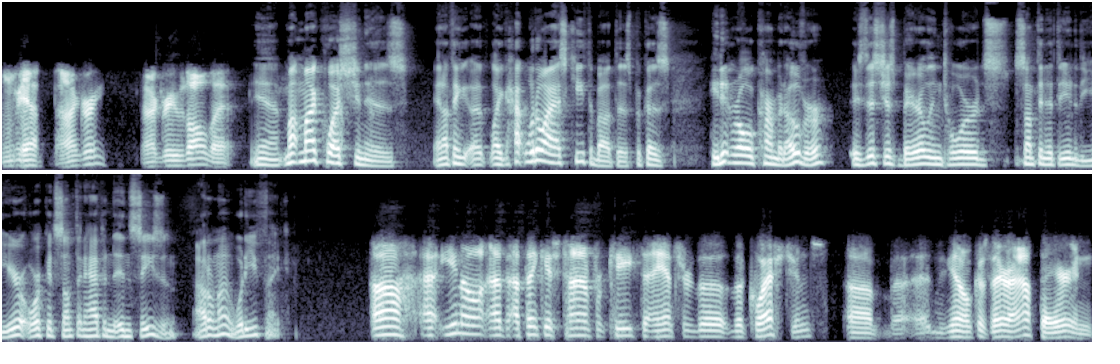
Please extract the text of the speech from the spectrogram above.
Yeah, I agree. I agree with all that. Yeah, my my question is, and I think uh, like, how, what do I ask Keith about this? Because he didn't roll Kermit over. Is this just barreling towards something at the end of the year, or could something happen in season? I don't know. What do you think? Uh, uh you know, I, I think it's time for Keith to answer the the questions. Uh, uh you know, because they're out there, and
